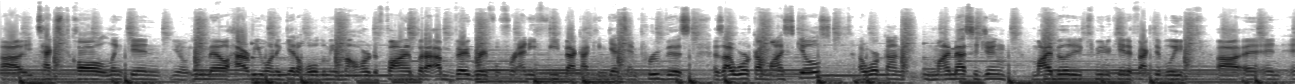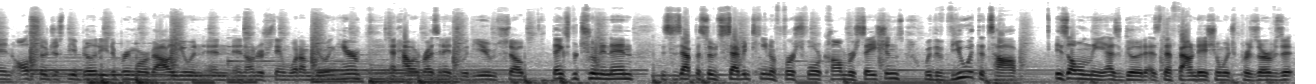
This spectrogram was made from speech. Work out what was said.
Uh, text, call, LinkedIn, you know, email, however you want to get a hold of me. I'm not hard to find, but I'm very grateful for any feedback I can get to improve this as I work on my skills. I work on my messaging, my ability to communicate effectively, uh, and and also just the ability to bring more value and, and, and understand what I'm doing here and how it resonates with you. So thanks for tuning in. This is episode 17 of First Floor Conversations with a view at the top is only as good as the foundation which preserves it.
